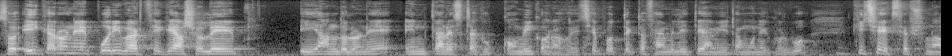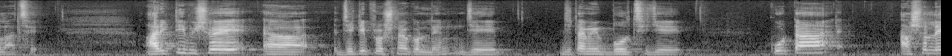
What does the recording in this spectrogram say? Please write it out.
সো এই কারণে পরিবার থেকে আসলে এই আন্দোলনে এনকারেজটা খুব কমই করা হয়েছে। প্রত্যেকটা ফ্যামিলিতে আমি এটা মনে করব। কিছু এক্সেপশনাল আছে। আরেকটি বিষয়ে যেটি প্রশ্ন করলেন যে যেটা আমি বলছি যে কোটা আসলে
